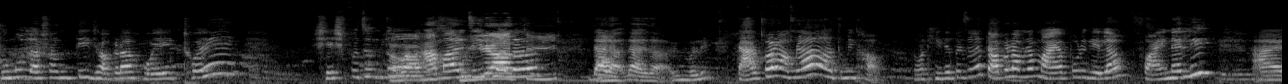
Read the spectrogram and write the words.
তুমুল অশান্তি ঝগড়া হয়ে ঠয়ে শেষ পর্যন্ত আমার যে শুয়ে দাঁড়া দাঁড়া দাঁড়া আমি বলি তারপর আমরা তুমি খাও। তোমার খিদে পেয়েছে না? তারপর আমরা মায়াপুর গেলাম ফাইনালি আর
